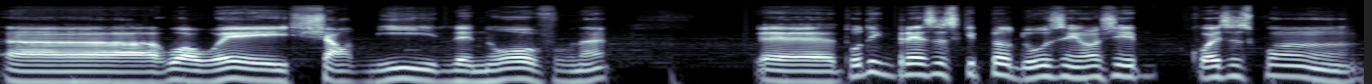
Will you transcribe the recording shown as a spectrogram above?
uh, Huawei, Xiaomi, Lenovo, né? É, tudo empresas que produzem hoje coisas com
